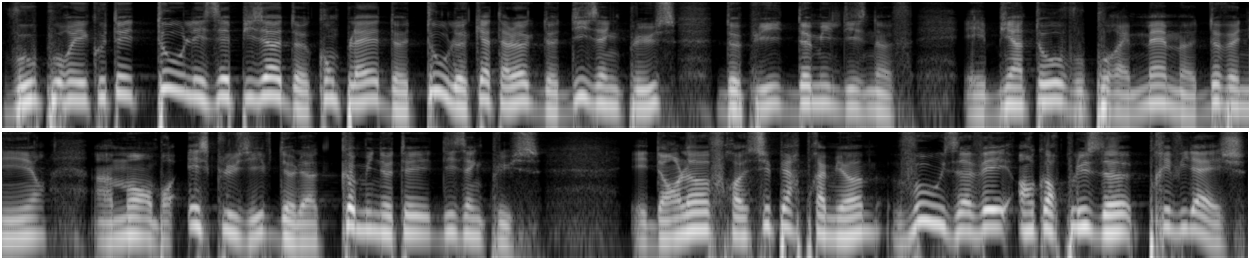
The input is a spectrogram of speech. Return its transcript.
Vous pourrez écouter tous les épisodes complets de tout le catalogue de Design Plus depuis 2019. Et bientôt, vous pourrez même devenir un membre exclusif de la communauté Design Plus. Et dans l'offre Super Premium, vous avez encore plus de privilèges.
